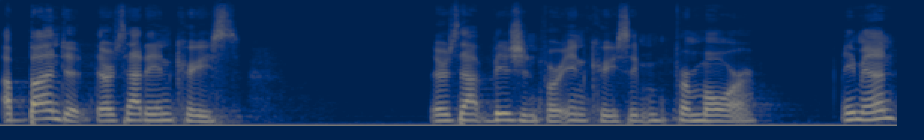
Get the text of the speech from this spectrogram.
Abundant, there's that increase. There's that vision for increase, for more. Amen?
